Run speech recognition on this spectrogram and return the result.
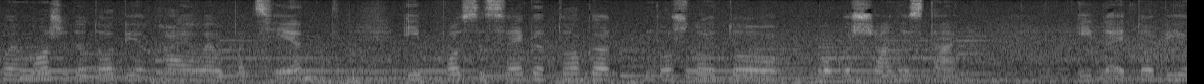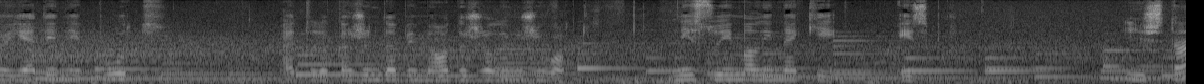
koje može da dobije HLL pacijent i posle svega toga došlo je do pogoršanja stanja. I da je to bio jedini put eto da kažem da bi me održali u životu. Nisu imali neki izbor. I šta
